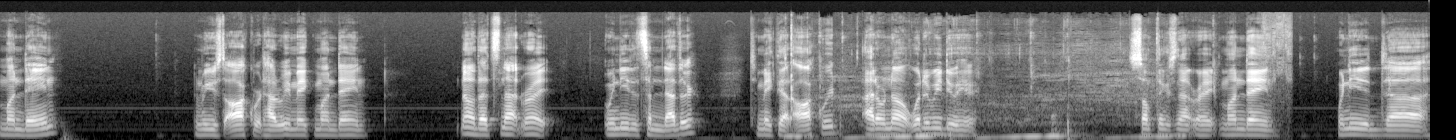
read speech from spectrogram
Mundane? And we used awkward. How do we make mundane? No, that's not right. We needed some nether to make that awkward. I don't know. What did we do here? Something's not right. Mundane. We needed uh,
